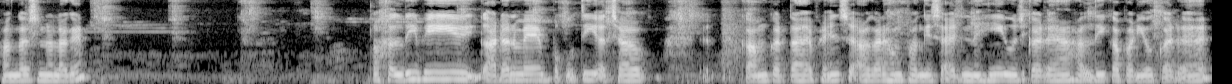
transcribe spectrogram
फंगस न लगे। तो हल्दी भी गार्डन में बहुत ही अच्छा काम करता है। फ्रेंड्स, अगर हम फंगिसाइड नहीं यूज़ कर रहे हैं, हल्दी का प्रयोग कर रहे हैं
